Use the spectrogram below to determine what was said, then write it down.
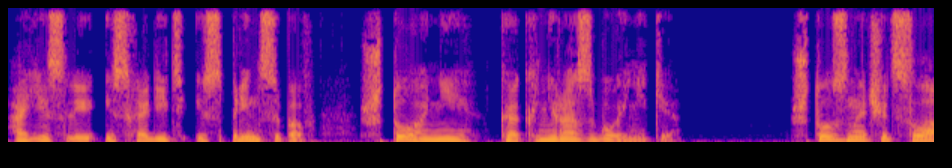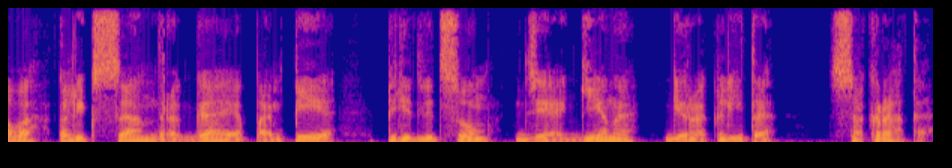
А если исходить из принципов, что они, как неразбойники? Что значит слава Александра, Гая, Помпея перед лицом Диогена, Гераклита, Сократа?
